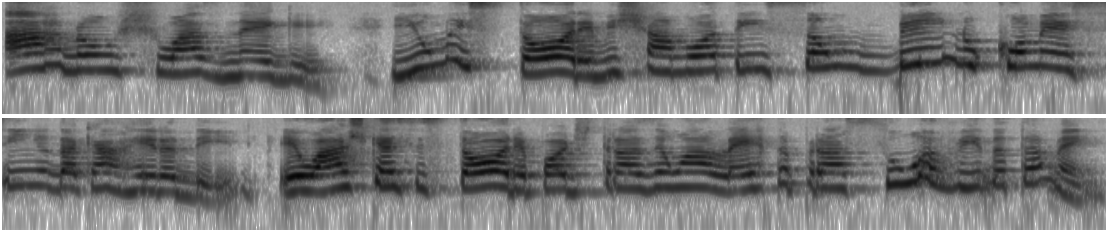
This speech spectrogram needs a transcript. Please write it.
Arnold Schwarzenegger. E uma história me chamou a atenção bem no comecinho da carreira dele. Eu acho que essa história pode trazer um alerta para a sua vida também.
